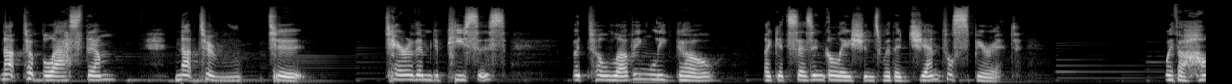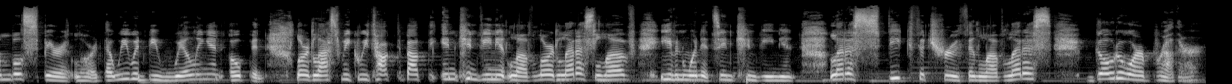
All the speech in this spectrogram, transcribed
not to blast them, not to, to tear them to pieces, but to lovingly go, like it says in Galatians, with a gentle spirit with a humble spirit, Lord, that we would be willing and open. Lord, last week we talked about the inconvenient love. Lord, let us love even when it's inconvenient. Let us speak the truth in love. Let us go to our brother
